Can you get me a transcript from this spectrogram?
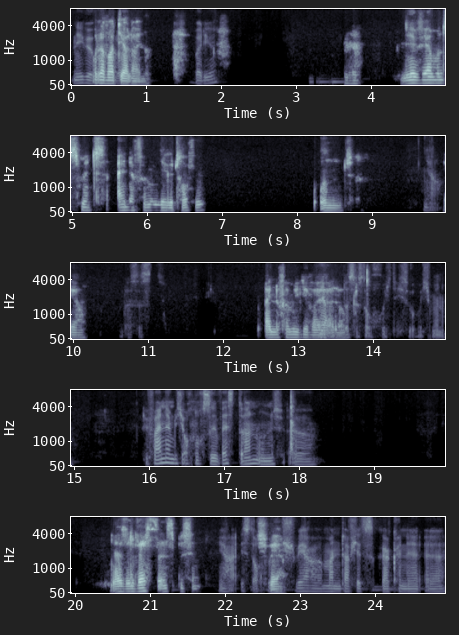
Nee, wir Oder waren wart ihr alleine? Bei dir? Nee, wir haben uns mit einer Familie getroffen. Und Ja. Ja. Das ist. eine Familie war ja Ja, erlaubt. das ist auch richtig so. Ich meine. Wir feiern nämlich auch noch Silvestern und äh, Ja, Silvester ist ein bisschen Ja, ist auch Schwer. schwer. Man darf jetzt gar keine äh,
